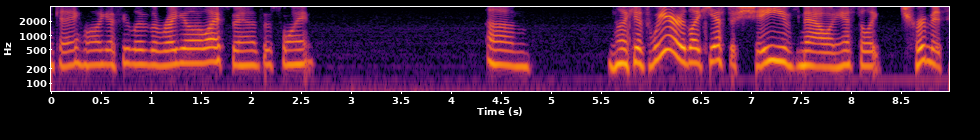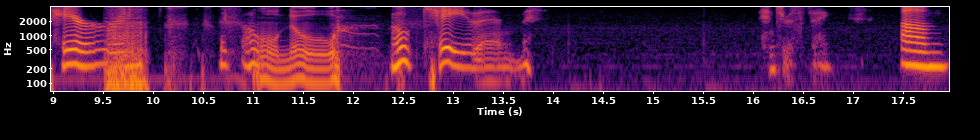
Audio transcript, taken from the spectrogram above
okay, well, I guess he lives a regular lifespan at this point. Um, like it's weird. Like he has to shave now, and he has to like trim his hair, and like, oh, oh no. okay then. Interesting. Um,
